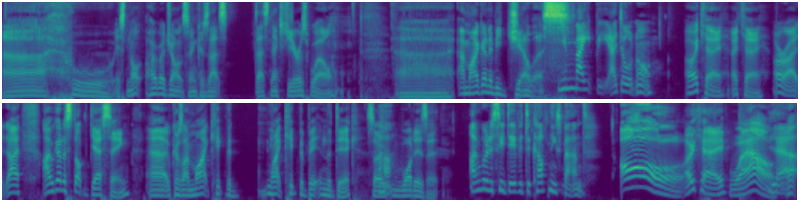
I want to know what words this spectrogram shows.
Uh, ooh, it's not Hobo Johnson because that's that's next year as well. Uh, am I going to be jealous? You might be, I don't know. Okay, okay, all right. I I'm going to stop guessing uh, because I might kick the might kick the bit in the dick. So Uh-huh. what is it? I'm going to see David Duchovny's band. Oh, okay. Wow. Yeah.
